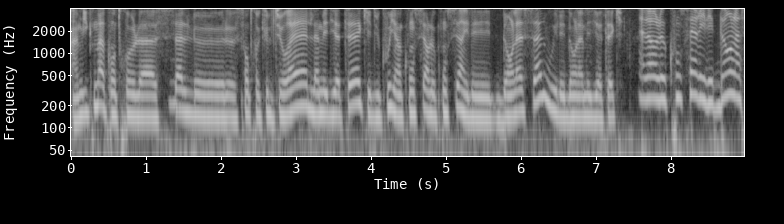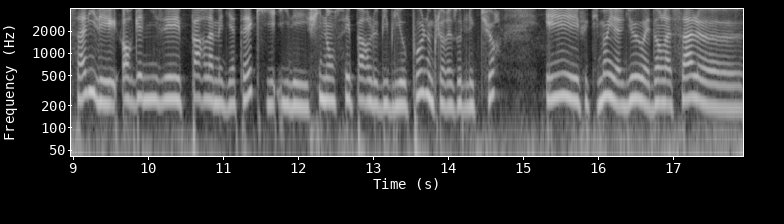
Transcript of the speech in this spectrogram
un micmac entre la salle de le centre culturel, la médiathèque, et du coup, il y a un concert. Le concert, il est dans la salle ou il est dans la médiathèque? Alors le concert, il est dans la salle, il est organisé par la médiathèque, il- est financé par le Bibliopole, donc le réseau de lecture. Et effectivement, il a lieu ouais, dans la salle. euh,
